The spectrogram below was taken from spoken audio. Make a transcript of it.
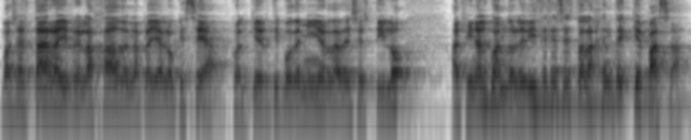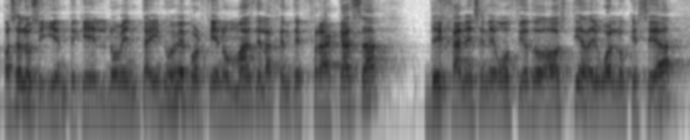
vas a estar ahí relajado en la playa, lo que sea, cualquier tipo de mierda de ese estilo, Al final, cuando le dices esto a la gente, ¿qué pasa? Pasa lo siguiente, que el 99% o más de la gente fracasa, dejan ese negocio a toda hostia, da igual lo que sea,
